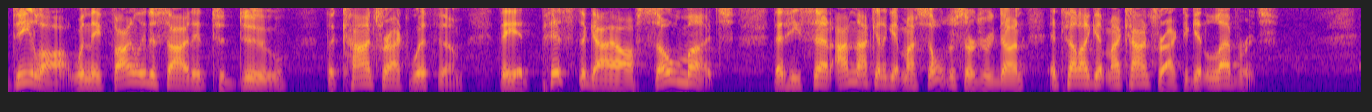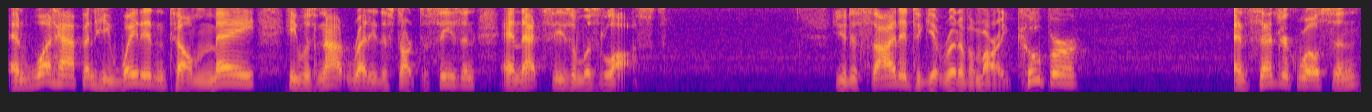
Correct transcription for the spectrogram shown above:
D Law, when they finally decided to do the contract with them, they had pissed the guy off so much that he said, I'm not going to get my shoulder surgery done until I get my contract to get leverage. And what happened? He waited until May. He was not ready to start the season, and that season was lost. You decided to get rid of Amari Cooper and Cedric Wilson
